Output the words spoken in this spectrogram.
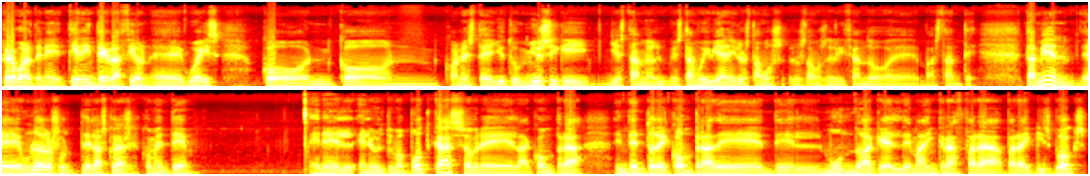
pero bueno, tiene, tiene integración eh, Waze con, con, este YouTube Music y, está, muy bien y lo estamos, lo estamos utilizando bastante. También, una de, de las cosas que comenté en el, último podcast sobre la compra, intento de compra del mundo aquel de Minecraft para, Xbox.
